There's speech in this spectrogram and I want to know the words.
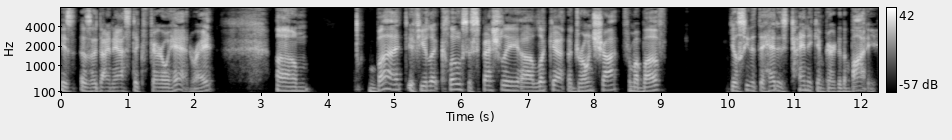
is, is a dynastic pharaoh head, right? Um, but if you look close, especially uh, look at a drone shot from above, you'll see that the head is tiny compared to the body.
